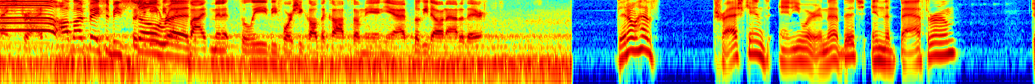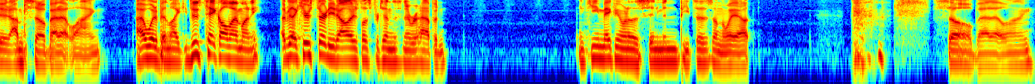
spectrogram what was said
nice try. Oh, oh, my face would be so, So, she gave me red. like five minutes to leave before she called the cops on me, and yeah, I boogied on out of there. They don't have trash cans anywhere in that bitch. In the bathroom? Dude, I'm so bad at lying. I would have been like, just take all my money. I'd be like, here's $30. Let's pretend this never happened. And can you make me one of those cinnamon pizzas on the way out? so bad at lying.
